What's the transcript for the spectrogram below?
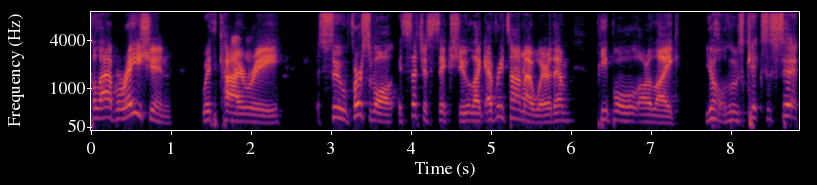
collaboration with Kyrie. Sue, first of all, it's such a sick shoe. Like every time I wear them, people are like, yo, those kicks are sick.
